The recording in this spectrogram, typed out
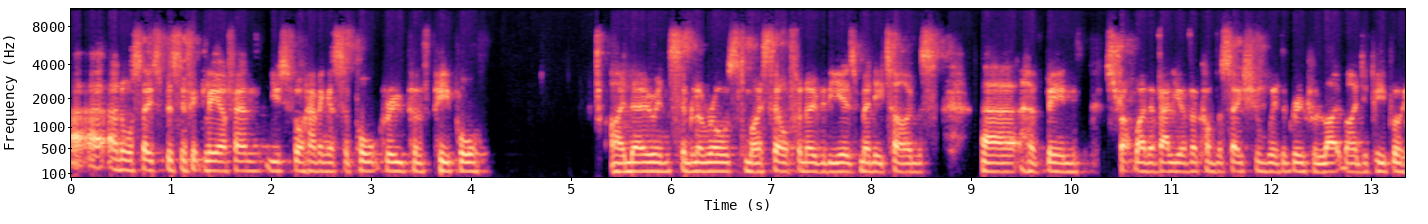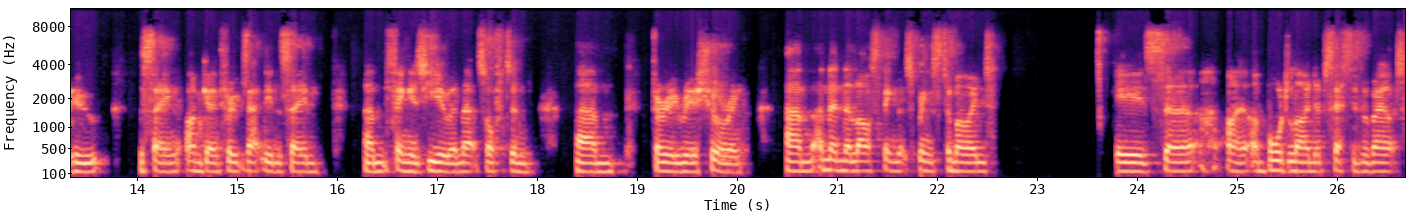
uh, and also, specifically, I found useful having a support group of people I know in similar roles to myself, and over the years, many times uh, have been struck by the value of a conversation with a group of like minded people who are saying, I'm going through exactly the same um, thing as you. And that's often um, very reassuring. Um, and then the last thing that springs to mind is uh, I, am borderline obsessive about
